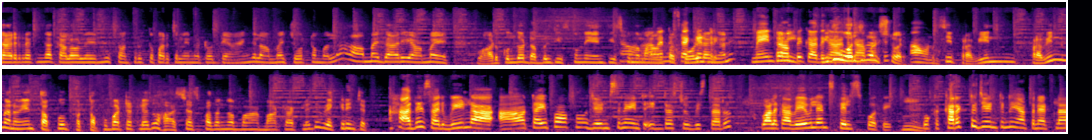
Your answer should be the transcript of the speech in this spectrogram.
శారీరకంగా కలవలేని సంతృప్తపరచలేనటువంటి యాంగిల్ ఆ అమ్మాయి చూడటం వల్ల ఆ అమ్మాయి దారి ఆ అమ్మాయి వాడుకుందో డబ్బులు తీసుకుందో ఏం తీసుకుందో మనం అంతా చూడలేం. కానీ ఇది ఒరిజినల్ స్టోరీ ప్రవీణ్ ప్రవీణ్ మనం ఏం తప్పు తప్పు పట్టట్లేదు హాస్యాస్పదంగా మాట్లాడట్లేదు వెక్కిరించట్లేదు. అదే సార్ వీళ్ళు ఆ- టైప్ ఆఫ్ జెంట్స్ని ఇంట్రెస్ట్ చూపిస్తారు. వాళ్ళకి ఆ వేవ్ లెన్స్ తెలిసిపోతాయి. ఒక కరెక్ట్ జెంట్ని అతను ఎట్లా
